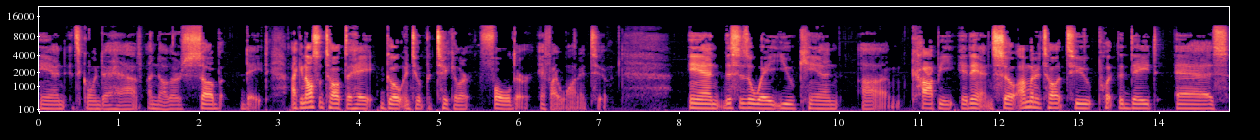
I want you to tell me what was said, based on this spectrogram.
and it's going to have another sub date. I can also tell it to hey go into a particular folder if I wanted to. And this is a way you can um, copy it in. So I'm going to tell it to put the date as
